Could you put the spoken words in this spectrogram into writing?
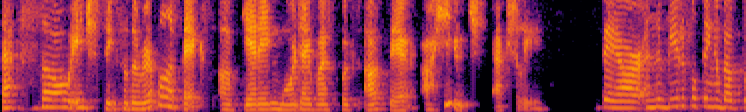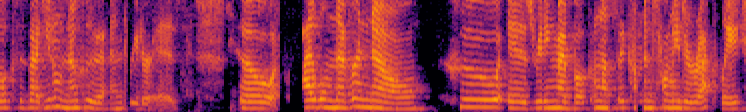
That's mm-hmm. so interesting. So, the ripple effects of getting more diverse books out there are huge, actually. They are. And the beautiful thing about books is that you don't know who the end reader is. Yes. So, I will never know who is reading my book unless they come and tell me directly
